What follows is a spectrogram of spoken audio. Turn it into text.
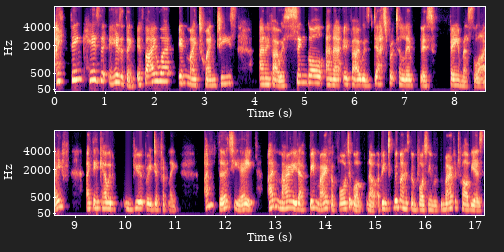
I think here's the here's the thing: if I were in my twenties and if I was single and if I was desperate to live this famous life, I think I would view it very differently. I'm 38. I'm married. I've been married for 40. Well, no, I've been with my husband 14. We've been married for 12 years.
